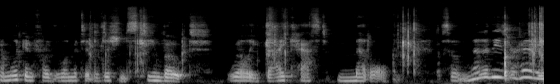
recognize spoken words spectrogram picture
I'm looking for the limited edition Steamboat Willie die-cast metal. So none of these are heavy.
